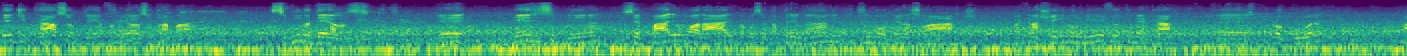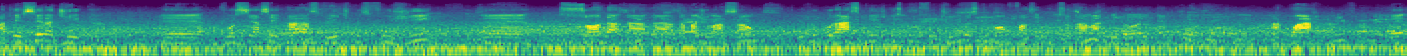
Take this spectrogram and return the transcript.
dedicar o seu tempo a melhorar o seu trabalho. A segunda delas é tenha disciplina, separe um horário para você estar tá treinando e desenvolvendo a sua arte, para que ela chegue no nível que o mercado é, procura. A terceira dica é você aceitar as críticas, fugir é, só da, da, da, da bajulação procurar as críticas construtivas que vão fazer com que o seu trabalho melhore o tempo todo. A quarta, é,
